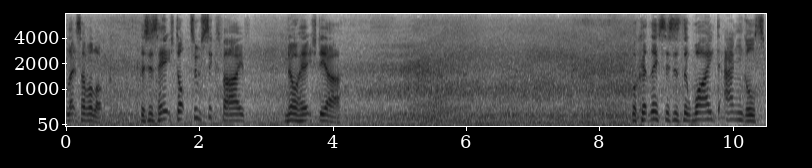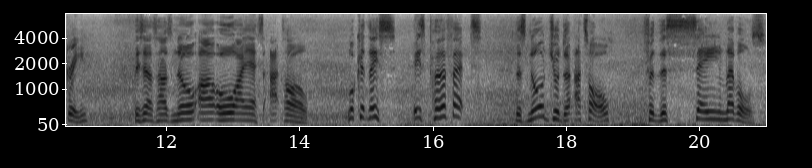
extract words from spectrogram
let's have a look. This is H.265, no HDR. Look at this, this is the wide angle screen. This has, has no ROIS at all. Look at this, it's perfect. There's no judder at all for the same levels.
